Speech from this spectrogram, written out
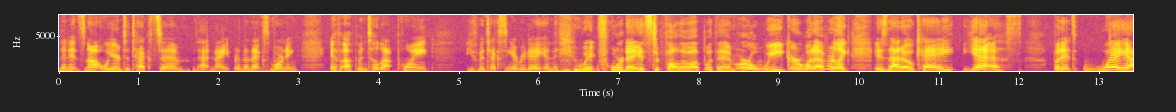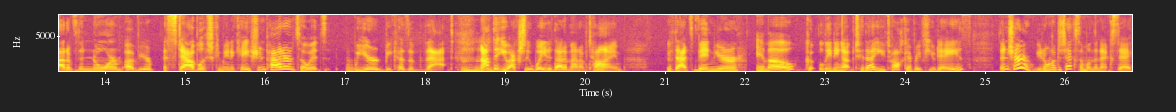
then it's not weird to text him that night or the next morning. If up until that point you've been texting every day and then you wait 4 days to follow up with him or a week or whatever, like is that okay? Yes. But it's way out of the norm of your established communication pattern, so it's weird because of that. Not that you actually waited that amount of time, if that's been your mo leading up to that you talk every few days then sure you don't have to text someone the next day.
